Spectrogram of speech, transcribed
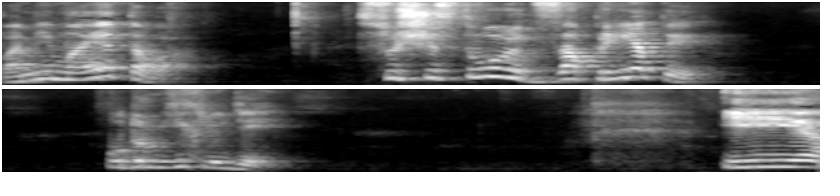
помимо этого, существуют запреты у других людей. И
